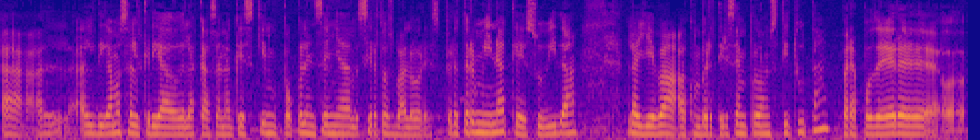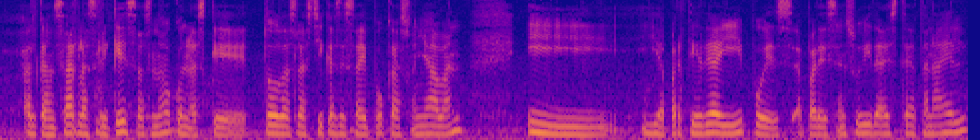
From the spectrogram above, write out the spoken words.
al, digamos, al criado de la casa, ¿no? que es quien un poco le enseña ciertos valores, pero termina que su vida la lleva a convertirse en prostituta para poder eh, alcanzar las riquezas ¿no? con las que todas las chicas de esa época soñaban. Y, y a partir de ahí, pues aparece en su vida este Atanael,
